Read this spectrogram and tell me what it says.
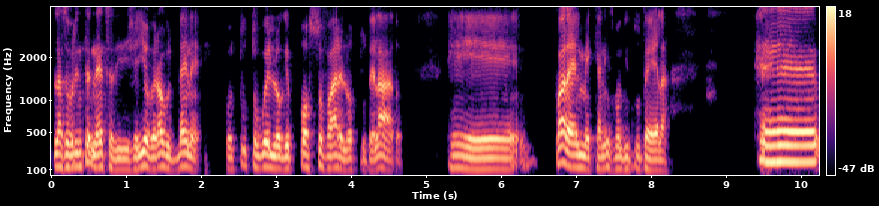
la sovrintendenza ti dice io però quel bene con tutto quello che posso fare l'ho tutelato. E qual è il meccanismo di tutela? Eh,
